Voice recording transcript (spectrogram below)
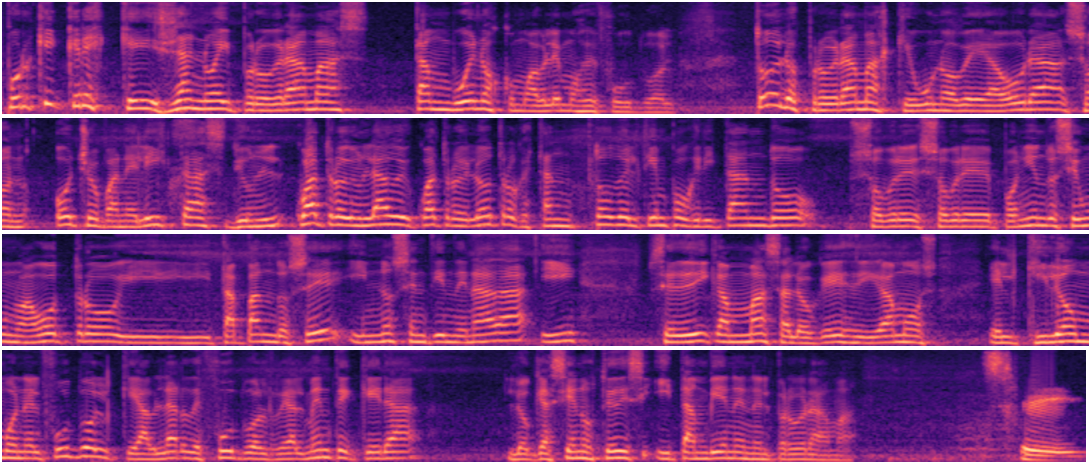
¿por qué crees que ya no hay programas tan buenos como hablemos de fútbol? Todos los programas que uno ve ahora son ocho panelistas, de un, cuatro de un lado y cuatro del otro, que están todo el tiempo gritando, sobre, sobreponiéndose uno a otro y tapándose y no se entiende nada y se dedican más a lo que es, digamos, el quilombo en el fútbol que hablar de fútbol realmente, que era lo que hacían ustedes y también en el programa. Sí,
